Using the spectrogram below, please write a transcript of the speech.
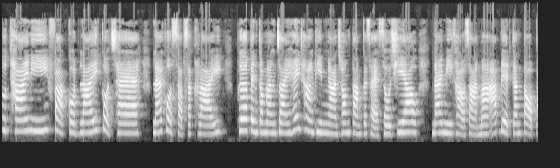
สุดท้ายนี้ฝากกดไลค์ กดแชร์ และกด Subscribe เพื่อเป็นกำลังใจให้ทางทีมงานช่องตามกระแสโซเชียล ได้มีข่าวสารมาอัปเดตกันต่อไป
